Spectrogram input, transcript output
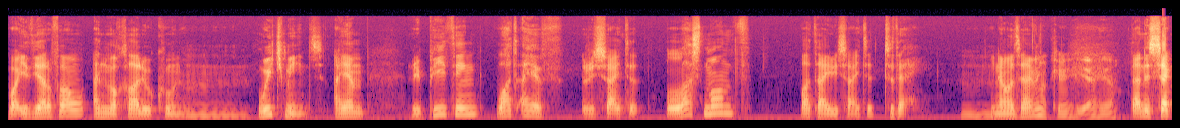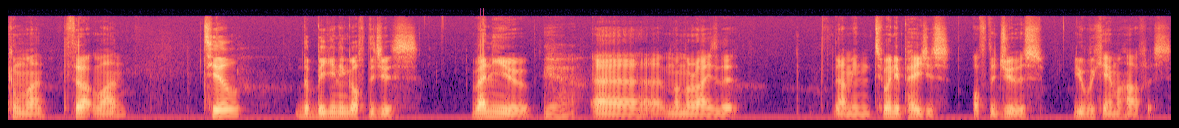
وَإِذْ يَرْفَعُ and وَقَالُوا كُونُوا Mm. which means I am repeating what I have recited last month, what I recited today. Mm. You know what I mean? Okay. Yeah. Yeah. Then the second one, third one, till the beginning of the juz. When you Yeah. uh, memorize the, I mean, 20 pages of the juz, you became a hafiz.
